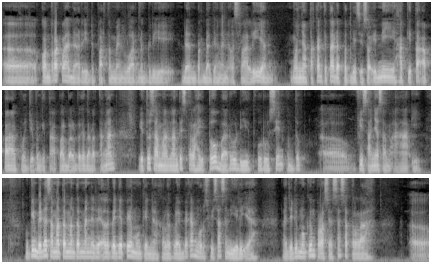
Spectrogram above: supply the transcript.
uh, kontrak lah dari Departemen Luar Negeri dan Perdagangan Australia yang menyatakan kita dapat beasiswa ini, hak kita apa, kewajiban kita apa, bla kita tangan, itu sama nanti setelah itu baru diurusin untuk uh, visanya sama AAI. Mungkin beda sama teman-teman dari LPDP mungkin ya. Kalau LPDP kan ngurus visa sendiri ya. Nah, jadi mungkin prosesnya setelah uh,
